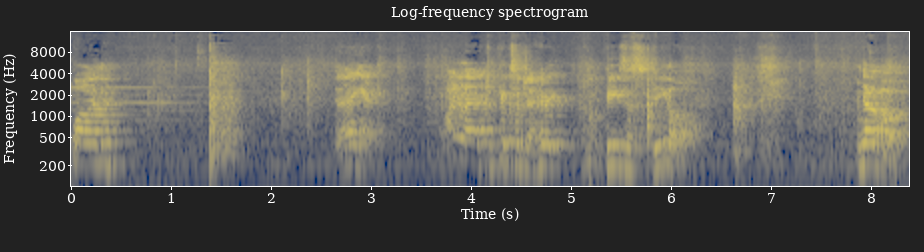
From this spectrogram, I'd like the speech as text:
One. Dang it. Why did I have to pick such a heavy piece of steel? No.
